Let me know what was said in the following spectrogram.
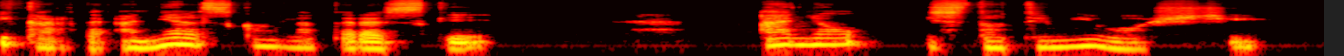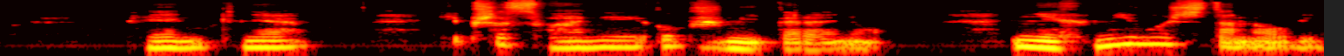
I kartę anielską dla Tereski. Anioł istoty miłości. Pięknie. I przesłanie jego brzmi tereniu. Niech miłość stanowi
